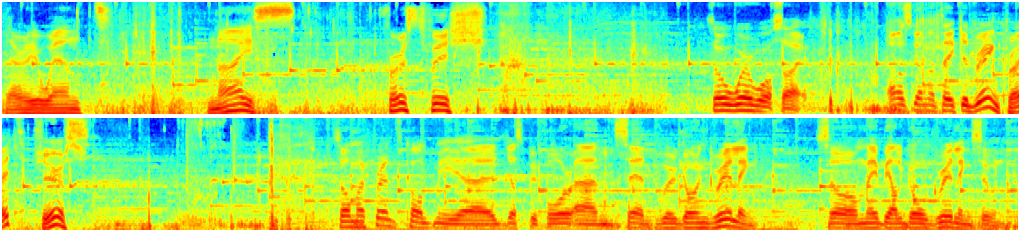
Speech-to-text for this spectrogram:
There he went. Nice. First fish. So where was I? I was gonna take a drink, right? Cheers. So my friends called me uh, just before and said we're going grilling. So maybe I'll go grilling soon.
